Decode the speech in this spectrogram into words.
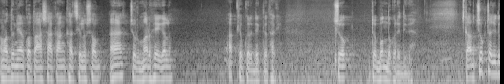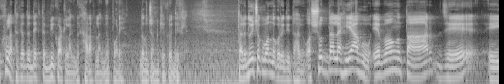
আমার দুনিয়ার কত আশা, আকাঙ্ক্ষা ছিল সব হ্যাঁ চুরমার হয়ে গেল। আক্ষেপ করে দেখতে থাকে। চোখটা বন্ধ করে দিবে। কারণ চোখটা যদি খোলা থাকে, তো দেখতে বিকট লাগবে, খারাপ লাগবে পরে। লোকজনকে কেউ দেখলে। তাহলে দুই চোখ বন্ধ করে দিতে হবে। অশুদ্ধা লাহিয়াহু এবং তার যে এই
